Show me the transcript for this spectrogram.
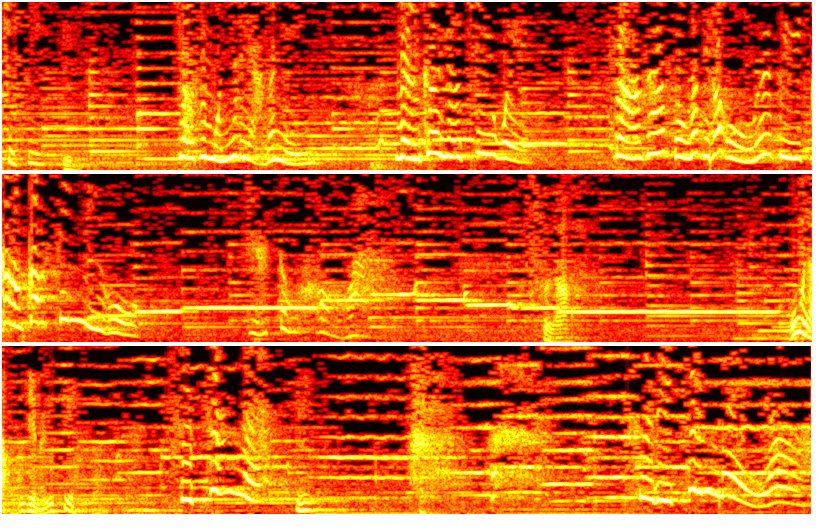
就是。嗯，要是我你两个人能够有机会常常坐了这个河岸边讲讲心里话，有多好啊！是啊，我也是这能想的。是真的。嗯，此地真美呀、月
